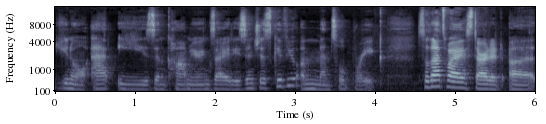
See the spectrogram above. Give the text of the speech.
you know at ease and calm your anxieties and just give you a mental break so that's why i started uh,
